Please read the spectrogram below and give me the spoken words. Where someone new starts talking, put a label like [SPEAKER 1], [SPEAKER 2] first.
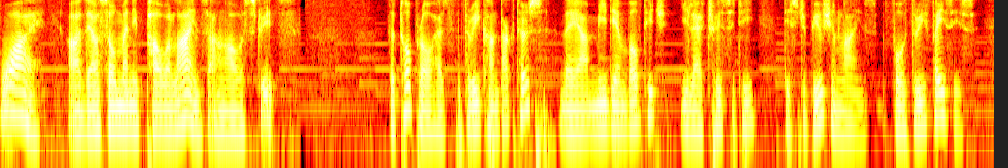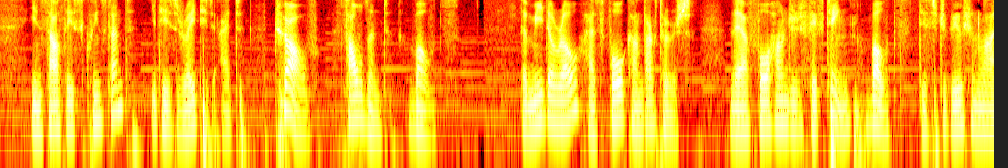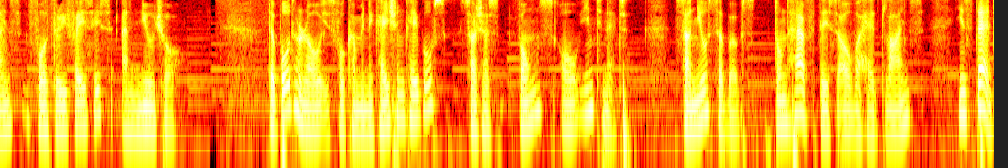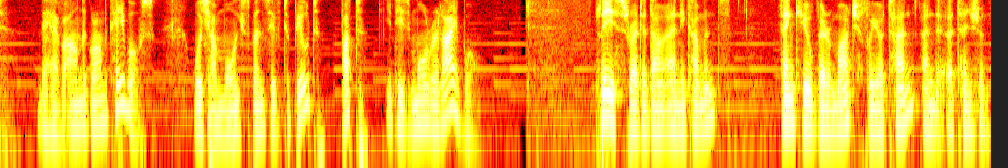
[SPEAKER 1] Why are there so many power lines on our streets? The top row has three conductors. They are medium voltage electricity distribution lines for three phases. In southeast Queensland, it is rated at 12,000 volts. The middle row has four conductors. There are 415 volts distribution lines for three phases and neutral. The bottom row is for communication cables, such as phones or internet. Some new suburbs don't have these overhead lines. Instead, they have underground cables, which are more expensive to build, but it is more reliable.
[SPEAKER 2] Please write down any comments. Thank you very much for your time and attention.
